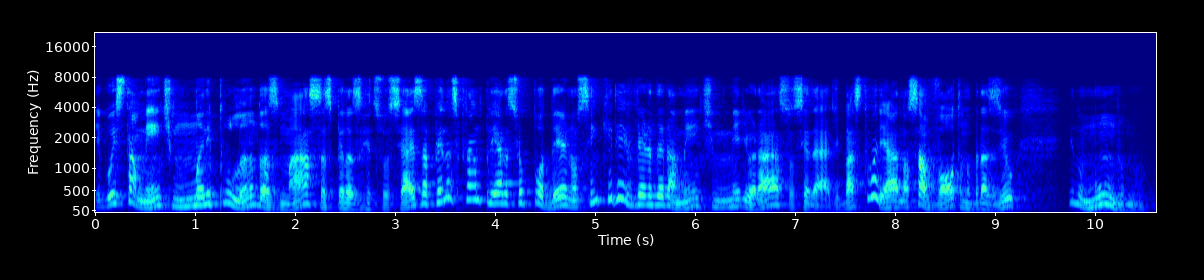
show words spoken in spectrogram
egoístamente manipulando as massas pelas redes sociais apenas para ampliar o seu poder, não sem querer verdadeiramente melhorar a sociedade. Basta olhar a nossa volta no Brasil e no mundo. Não?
